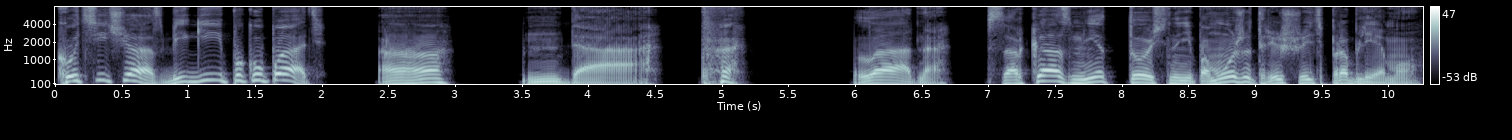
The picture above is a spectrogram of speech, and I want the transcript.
Хоть сейчас беги покупать. Ага. Да. Ха. Ладно. Сарказм мне точно не поможет решить проблему.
